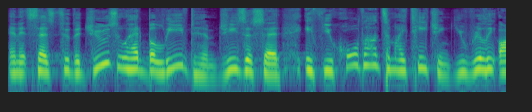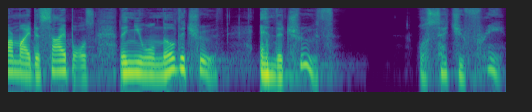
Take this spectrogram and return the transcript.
and it says, To the Jews who had believed him, Jesus said, If you hold on to my teaching, you really are my disciples, then you will know the truth, and the truth will set you free.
